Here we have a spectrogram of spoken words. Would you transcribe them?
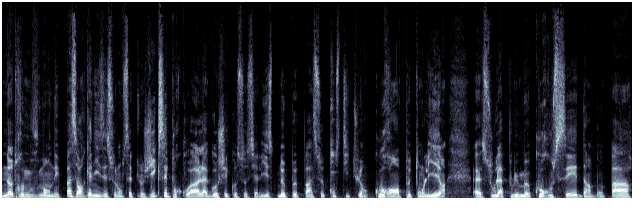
Notre mouvement n'est pas organisé selon cette logique, c'est pourquoi la gauche éco-socialiste ne peut pas se constituer en courant, peut-on lire, euh, sous la plume courroucée d'un Bompard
